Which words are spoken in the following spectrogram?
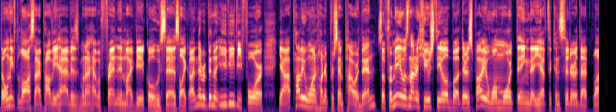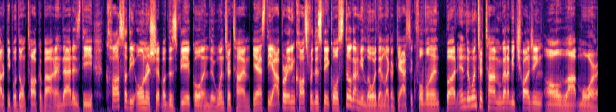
The only loss I probably have is when I have a friend in my vehicle who says like, I've never been an EV before. Yeah, I probably won 100% power then. So for me, it was not a huge deal, but there's probably one more thing that you have to consider that a lot of people don't talk about, and that is the cost of the ownership of this vehicle in the wintertime. Yes, the operating cost for this vehicle is still gonna be lower than like a gas equivalent, but in the wintertime, we're gonna be charging a lot more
